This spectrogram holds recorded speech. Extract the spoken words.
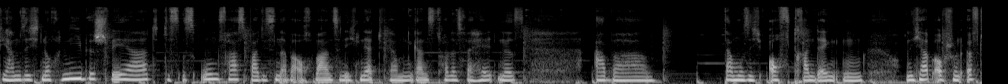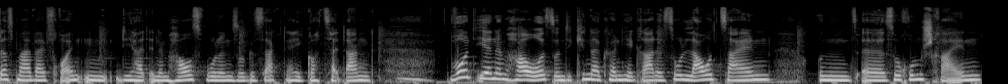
Die haben sich noch nie beschwert. Das ist unfassbar. Die sind aber auch wahnsinnig nett. Wir haben ein ganz tolles Verhältnis. Aber da muss ich oft dran denken. Und ich habe auch schon öfters mal bei Freunden, die halt in einem Haus wohnen, so gesagt, hey, Gott sei Dank, wohnt ihr in einem Haus und die Kinder können hier gerade so laut sein und äh, so rumschreien,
